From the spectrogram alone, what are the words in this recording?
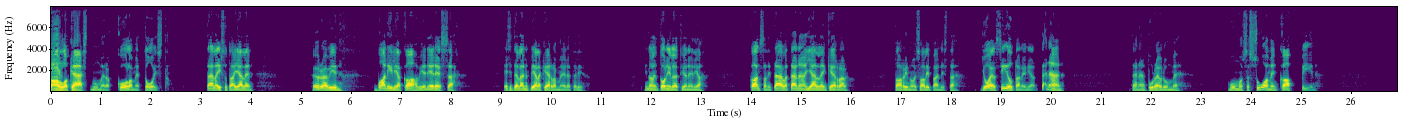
Kallokääst numero 13. Täällä istutaan jälleen höyryäviin vaniljakahvien edessä. Esitellään nyt vielä kerran meidät, eli minä olen Toni Lötjönen ja kanssani täällä tänään jälleen kerran tarinoi salibändistä Joel Siltanen ja tänään, tänään pureudumme muun muassa Suomen kappiin.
